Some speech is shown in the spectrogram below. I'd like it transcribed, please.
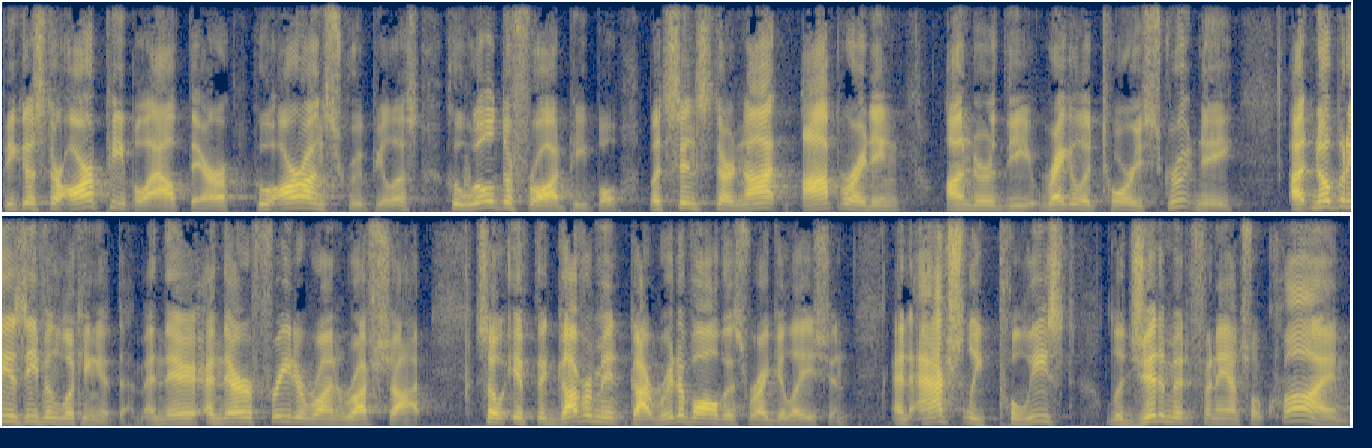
Because there are people out there who are unscrupulous, who will defraud people, but since they're not operating under the regulatory scrutiny, uh, nobody is even looking at them, and they're, and they're free to run roughshod. So if the government got rid of all this regulation and actually policed legitimate financial crime,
